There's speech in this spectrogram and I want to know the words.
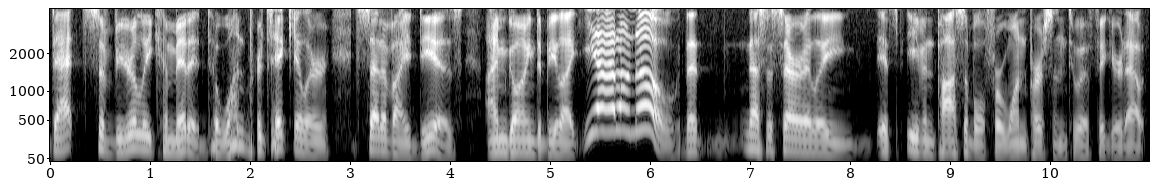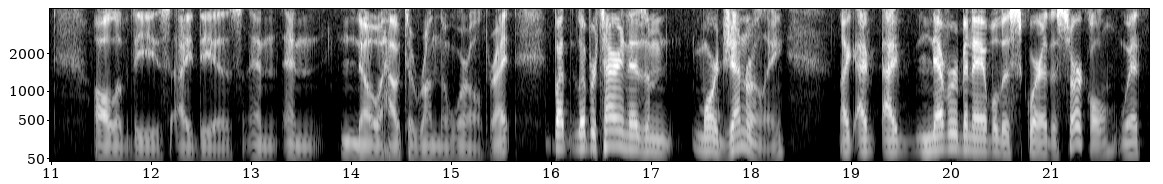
that severely committed to one particular set of ideas, I'm going to be like, yeah, I don't know that necessarily it's even possible for one person to have figured out all of these ideas and and know how to run the world, right? But libertarianism more generally, like I've I've never been able to square the circle with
